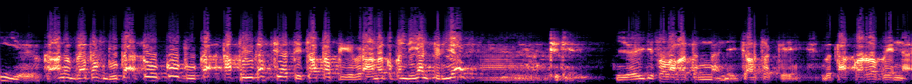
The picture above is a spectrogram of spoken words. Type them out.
Iya, kalau bakas buka toko, buka kabel kaca, dicotot ya, karena kepentingan dunia. Iya, ini sholat tenan, ini cocok ya. Betapa enak,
